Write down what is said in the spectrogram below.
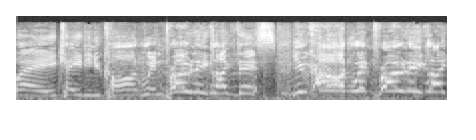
way. Cadian, you can't win Pro League like this. You can't win Pro League like.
